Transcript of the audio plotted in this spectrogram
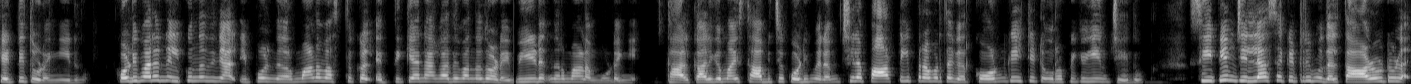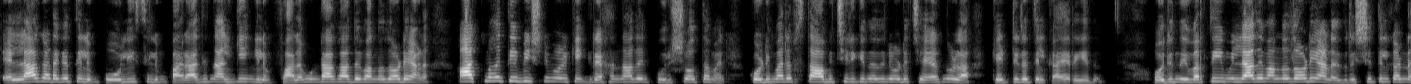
കെട്ടിത്തുടങ്ങിയിരുന്നു. കൊടിമരം നിൽക്കുന്നതിനാൽ ഇപ്പോൾ നിർമ്മാണ വസ്തുക്കൾ എത്തിക്കാനാകാതെ വന്നതോടെ വീട് നിർമ്മാണം മുടങ്ങി. താൽക്കാലികമായി സ്ഥാപിച്ച കൊടിമരം ചില പാർട്ടി പ്രവർത്തകർ കോൺക്രീറ്റ് ഇട്ട് ഉറപ്പിക്കുകയും ചെയ്തു. സി പി എം ജില്ലാ സെക്രട്ടറി മുതൽ താഴോട്ടുള്ള എല്ലാ ഘടകത്തിലും പോലീസിലും പരാതി നൽകിയെങ്കിലും ഫലമുണ്ടാകാതെ വന്നതോടെയാണ് ആത്മഹത്യ ഭീഷണി മുഴക്കി ഗ്രഹനാഥൻ പുരുഷോത്തമൻ കൊടിമരം സ്ഥാപിച്ചിരിക്കുന്നതിനോട് ചേർന്നുള്ള കെട്ടിടത്തിൽ കയറിയത്. ഒരു നിവർത്തിയുമില്ലാതെ വന്നതോടെയാണ് ദൃശ്യത്തിൽ കണ്ട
